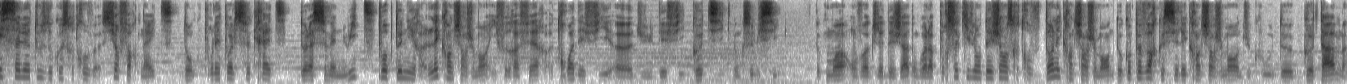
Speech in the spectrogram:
Et salut à tous, donc on se retrouve sur Fortnite. Donc pour l'étoile secrète de la semaine 8, pour obtenir l'écran de chargement, il faudra faire trois défis euh, du défi gothique, donc celui-ci. Donc moi on voit que je l'ai déjà, donc voilà, pour ceux qui l'ont déjà on se retrouve dans l'écran de chargement. Donc on peut voir que c'est l'écran de chargement du coup de Gotham.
